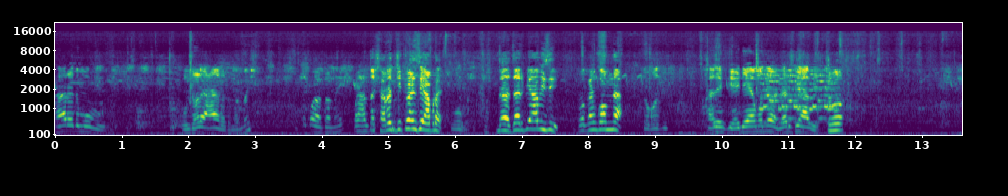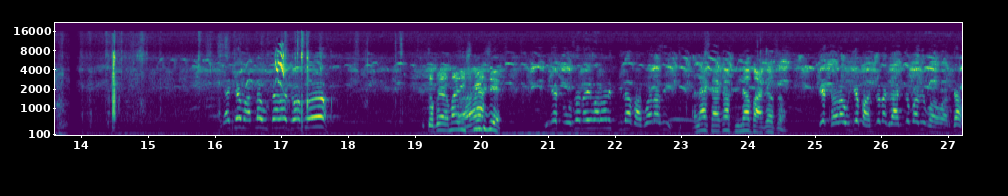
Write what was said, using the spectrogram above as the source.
સારો તો હું ઊંઢોળે આવ્યો તમારે બસ પણ હાલ તો શરત જીતવાની છે આપણે. દસ હજાર રૂપિયા આવી છે વગર કોમ ના તો પછી ખાલી હેડિયામાં દસ હજાર રૂપિયા આવી. તો દાડા જો છો તો ભાઈ અમારી સ્પીડ છે. પીલા ભાગવાના છે. અલા કાકા પીલા ભાગે છે. જે ખરા ઉજે ભાગજો ને રાખજો પાછું વારદામ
